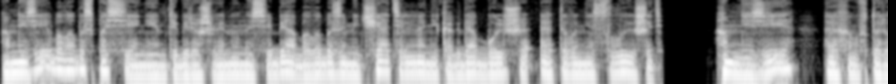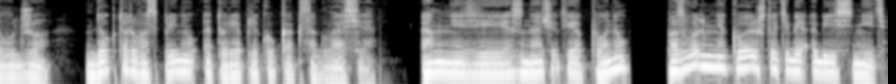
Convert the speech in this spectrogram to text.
Амнезия была бы спасением, ты берешь вину на себя, было бы замечательно никогда больше этого не слышать. Амнезия? — эхом вторил Джо. Доктор воспринял эту реплику как согласие. «Амнезия, значит, я понял. Позволь мне кое-что тебе объяснить.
